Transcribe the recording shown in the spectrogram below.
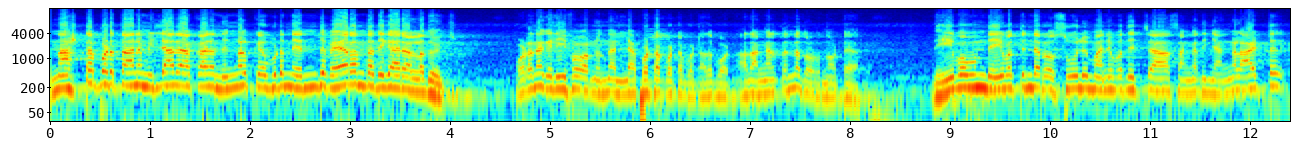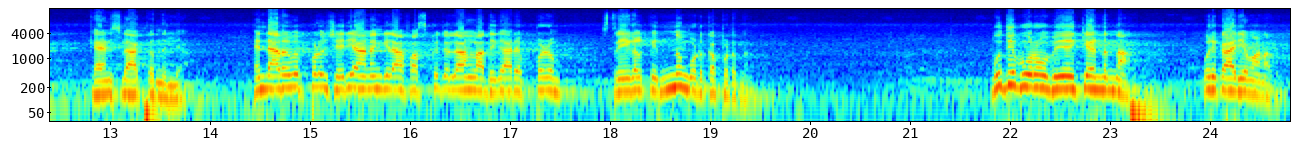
നഷ്ടപ്പെടുത്താനും ഇല്ലാതാക്കാനും നിങ്ങൾക്ക് എവിടുന്ന് എന്ത് വേറെന്ത് അധികാരമുള്ളത് വെച്ചു ഉടനെ ഖലീഫ പറഞ്ഞു ഒന്നല്ല പൊട്ട പൊട്ട പൊട്ട അത് പോട്ടെ. അത് അങ്ങനെ തന്നെ തുടർന്നോട്ടെ. ദൈവവും ദൈവത്തിന്റെ റസൂലും അനുവദിച്ച ആ സംഗതി ഞങ്ങളായിട്ട് ക്യാൻസലാക്കുന്നില്ല എന്റെ അറിവ് ഇപ്പോഴും ശരിയാണെങ്കിൽ ആ ഫസ്ക് ചൊല്ലാനുള്ള അധികാരം എപ്പോഴും സ്ത്രീകൾക്ക് ഇന്നും കൊടുക്കപ്പെടുന്നുണ്ട്. ബുദ്ധിപൂർവം ഉപയോഗിക്കേണ്ടുന്ന ഒരു കാര്യമാണത്.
